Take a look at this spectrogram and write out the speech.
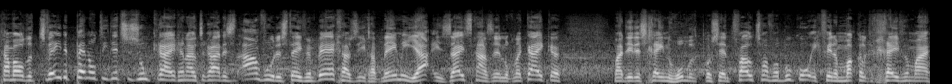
gaan we al de tweede penalty dit seizoen krijgen. En uiteraard is het aanvoerder Steven Berghuis die gaat nemen. Ja, in Zeist gaan ze er nog naar kijken. Maar dit is geen 100% fout van Van Boekel. Ik vind hem makkelijk gegeven, maar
